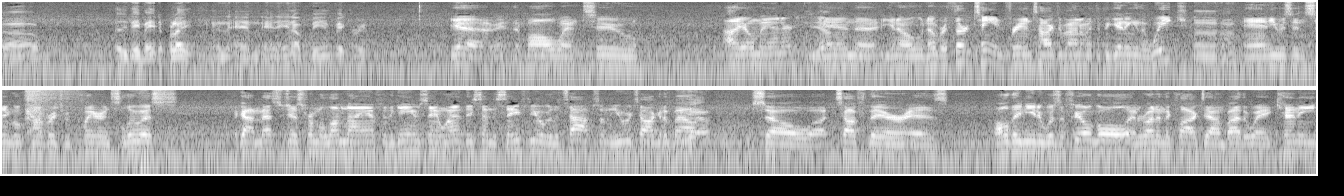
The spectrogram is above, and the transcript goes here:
Um, they made the play and, and, and ended up being victory. Yeah, I mean, the ball went to Ayomanor. Yep. And, uh, you know, number 13, Fran talked about him at the beginning of the week. Mm-hmm. And he was in single coverage with Clarence Lewis. I got messages from alumni after the game saying, why don't they send the safety over the top? Something you were talking about. Yeah. So uh, tough there as all they needed was a field goal and running the clock down. By the way, Kenney,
